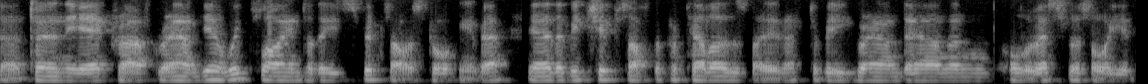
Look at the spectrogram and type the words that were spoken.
uh, turn the aircraft round. Yeah, we'd fly into these strips I was talking about. Yeah, there'd be chips off the propellers, they'd have to be ground down and all the rest of us, or you'd,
